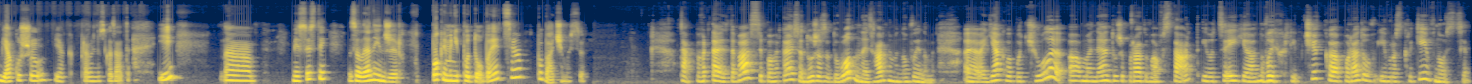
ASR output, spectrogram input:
м'якушою, як правильно сказати, і а, м'ясистий зелений інжир. Поки мені подобається, побачимося. Так, повертаюся до вас і повертаюся дуже задоволена і з гарними новинами. Е, Як ви почули, е, мене дуже порадував старт, і оцей е, новий хлібчик порадував і в розкритті, і в носці.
